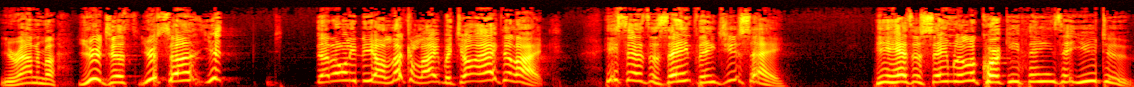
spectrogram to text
You're around him. You're just, your son, you not only do y'all look alike, but y'all act alike. He says the same things you say. He has the same little quirky things that you do.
